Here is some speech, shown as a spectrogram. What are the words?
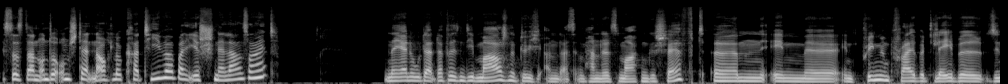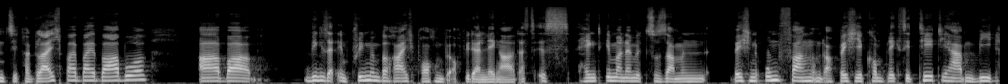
Ist es dann unter Umständen auch lukrativer, weil ihr schneller seid? Naja, du, dafür sind die Margen natürlich anders im Handelsmarkengeschäft. Ähm, Im, äh, im Premium Private Label sind sie vergleichbar bei Barbour, aber wie gesagt, im Premium-Bereich brauchen wir auch wieder länger. Das ist, hängt immer damit zusammen, welchen Umfang und auch welche Komplexität die haben, wie,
